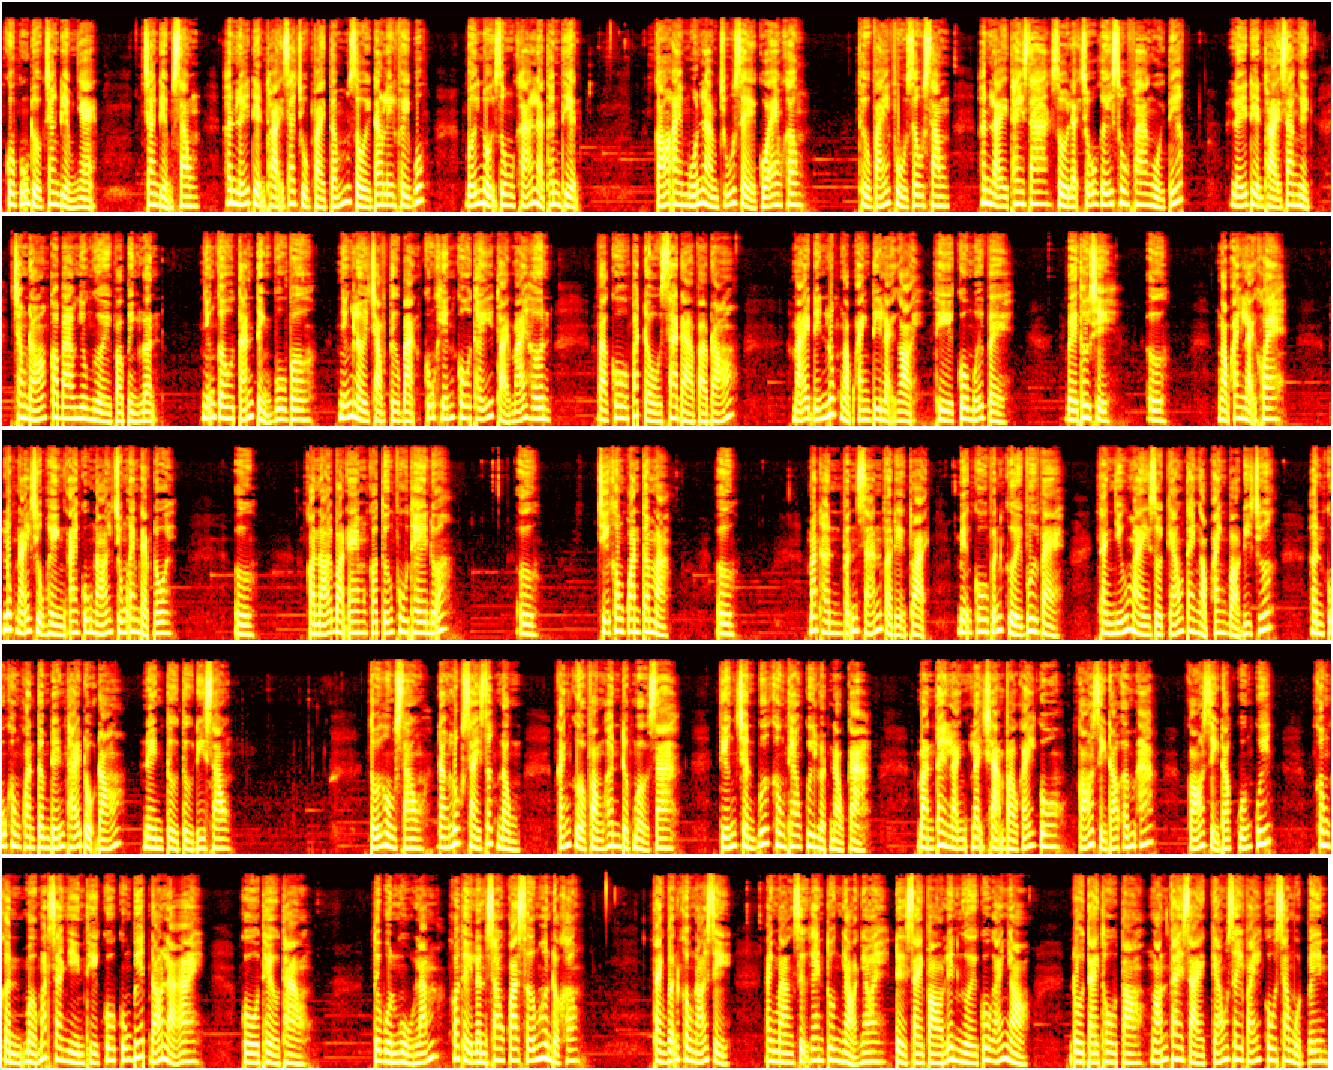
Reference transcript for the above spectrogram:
Cô cũng được trang điểm nhẹ. Trang điểm xong, Hân lấy điện thoại ra chụp vài tấm rồi đăng lên Facebook với nội dung khá là thân thiện. Có ai muốn làm chú rể của em không? Thử váy phủ dâu xong, Hân lại thay ra rồi lại chỗ ghế sofa ngồi tiếp. Lấy điện thoại ra nghịch, trong đó có bao nhiêu người vào bình luận. Những câu tán tỉnh vu vơ, những lời chọc từ bạn cũng khiến cô thấy thoải mái hơn và cô bắt đầu xa đà vào đó. Mãi đến lúc Ngọc Anh đi lại gọi thì cô mới về. Về thôi chị. Ừ. Ngọc Anh lại khoe. Lúc nãy chụp hình ai cũng nói chúng em đẹp đôi. Ừ. Còn nói bọn em có tướng phu thê nữa. Ừ. Chị không quan tâm à? Ừ. Mắt Hân vẫn dán vào điện thoại, miệng cô vẫn cười vui vẻ. Thành nhíu mày rồi kéo tay Ngọc Anh bỏ đi trước. Hân cũng không quan tâm đến thái độ đó nên từ từ đi sau. Tối hôm sau, đang lúc say giấc nồng, cánh cửa phòng Hân được mở ra. Tiếng chân bước không theo quy luật nào cả. Bàn tay lạnh lại chạm vào gáy cô, có gì đó ấm áp, có gì đó cuống quýt. Không cần mở mắt ra nhìn thì cô cũng biết đó là ai. Cô thều thào. Tôi buồn ngủ lắm, có thể lần sau qua sớm hơn được không? Thành vẫn không nói gì. Anh mang sự ghen tuông nhỏ nhoi để giày vò lên người cô gái nhỏ. Đôi tay thô to, ngón tay dài kéo dây váy cô sang một bên.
